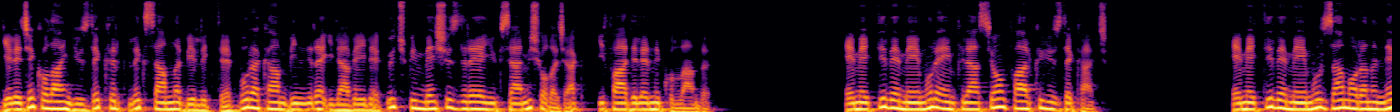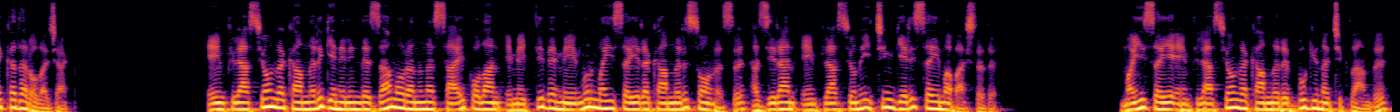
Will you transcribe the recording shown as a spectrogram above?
Gelecek olan %40'lık zamla birlikte bu rakam 1000 lira ilaveyle 3500 liraya yükselmiş olacak ifadelerini kullandı. Emekli ve memur enflasyon farkı yüzde kaç? Emekli ve memur zam oranı ne kadar olacak? Enflasyon rakamları genelinde zam oranına sahip olan emekli ve memur Mayıs ayı rakamları sonrası Haziran enflasyonu için geri sayıma başladı. Mayıs ayı enflasyon rakamları bugün açıklandı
